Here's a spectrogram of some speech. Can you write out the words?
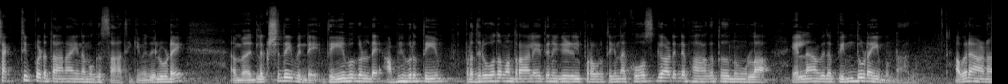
ശക്തിപ്പെടുത്താനായി നമുക്ക് സാധിക്കും. ഇതിലൂടെ ലക്ഷദ്വീപിന്റെ ദ്വീപുകളുടെ അഭിവൃദ്ധിയും പ്രതിരോധ മന്ത്രാലയത്തിന് കീഴിൽ പ്രവർത്തിക്കുന്ന കോസ്റ്റ് ഗാർഡിന്റെ ഭാഗത്തു നിന്നുമുള്ള എല്ലാവിധ പിന്തുണയും ഉണ്ടാകും. അവരാണ്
